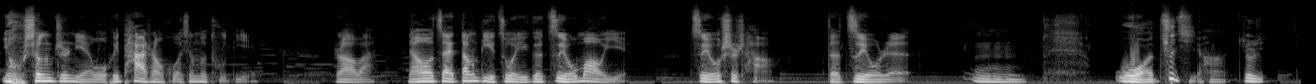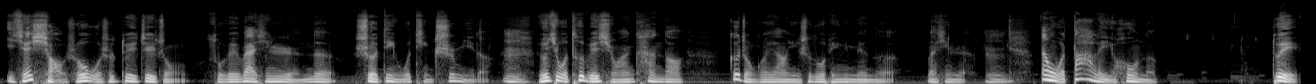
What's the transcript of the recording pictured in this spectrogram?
有生之年我会踏上火星的土地，知道吧？然后在当地做一个自由贸易、自由市场的自由人。嗯，我自己哈，就是以前小时候我是对这种所谓外星人的设定我挺痴迷的，嗯尤其我特别喜欢看到各种各样影视作品里面的外星人。嗯但我大了以后呢，对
